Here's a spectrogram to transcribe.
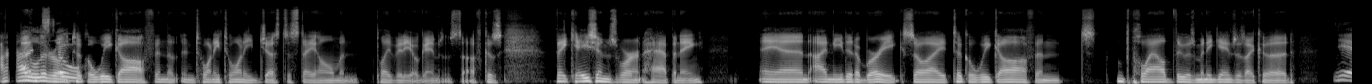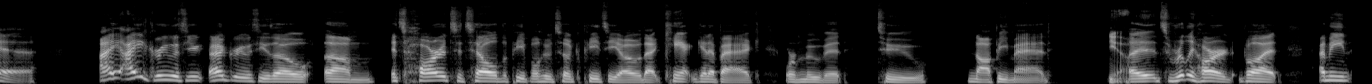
I, I literally so- took a week off in the in 2020 just to stay home and play video games and stuff because vacations weren't happening, and I needed a break. So I took a week off and plowed through as many games as I could. Yeah. I, I agree with you. I agree with you though. Um, it's hard to tell the people who took PTO that can't get it back or move it to not be mad. Yeah. Uh, it's really hard, but I mean,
